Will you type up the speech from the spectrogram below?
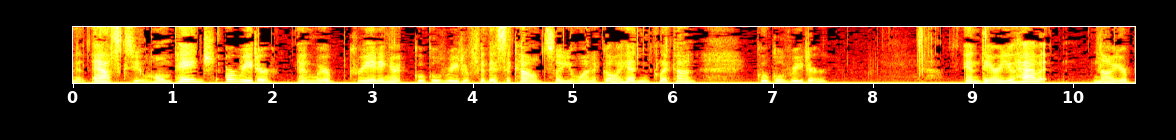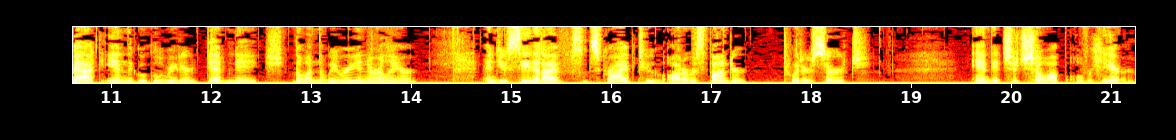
and it asks you homepage or reader and we're creating a Google Reader for this account so you want to go ahead and click on Google Reader and there you have it. Now you're back in the Google Reader, Deb Niche, the one that we were in earlier, and you see that I've subscribed to Autoresponder, Twitter Search, and it should show up over here.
